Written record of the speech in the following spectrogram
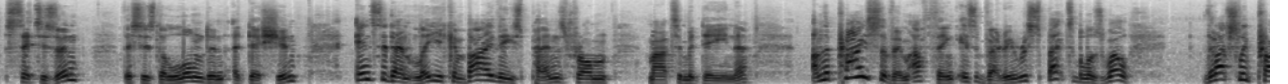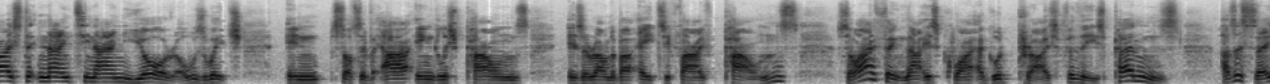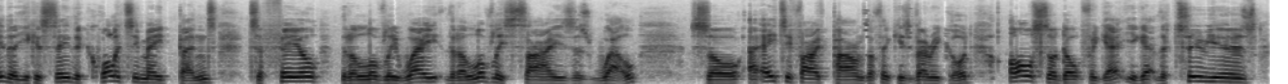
Citizen this is the London edition. Incidentally, you can buy these pens from Marte Modena and the price of them I think is very respectable as well. They're actually priced at 99 euros which in sort of our English pounds is around about 85 pounds. So I think that is quite a good price for these pens as I say that you can see the quality made pens to feel they're a lovely weight they're a lovely size as well. So at 85 pounds I think is very good. Also don't forget you get the two years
